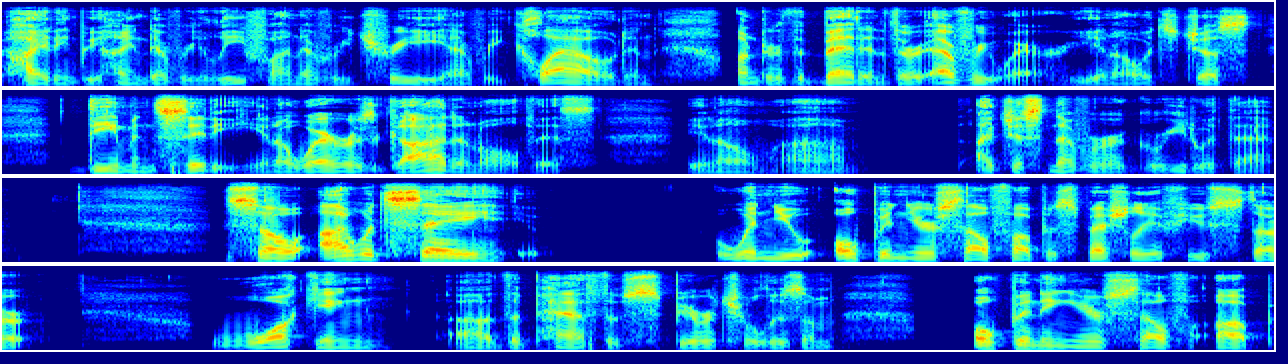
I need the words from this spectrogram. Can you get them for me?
hiding behind every leaf on every tree, every cloud, and under the bed, and they're everywhere. You know, it's just demon city. You know, where is God in all this? You know, um, I just never agreed with that. So I would say when you open yourself up, especially if you start walking uh, the path of spiritualism, opening yourself up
